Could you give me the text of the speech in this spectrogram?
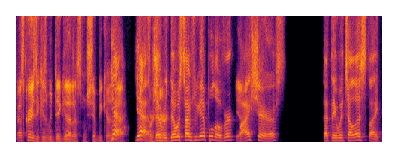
that's crazy because we did get out of some shit because of Yeah, that. yeah. for there, sure. were, there was times we get pulled over Yeah. by sheriffs that they would tell us like,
